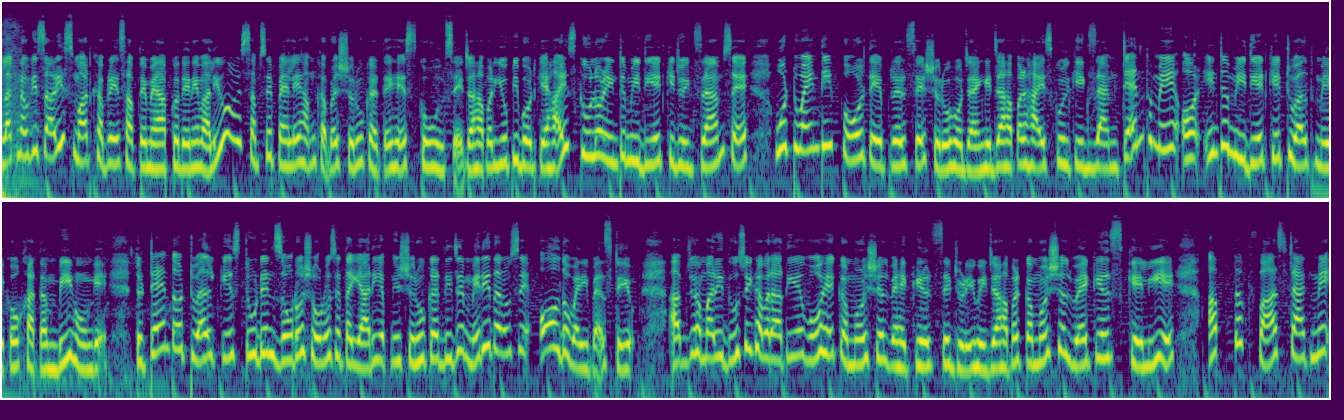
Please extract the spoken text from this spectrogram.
लखनऊ की सारी स्मार्ट खबरें इस हफ़्ते में आपको देने वाली हूँ और सबसे पहले हम खबर शुरू करते हैं स्कूल से, जहाँ पर यूपी बोर्ड के हाई स्कूल और इंटरमीडिएट की जो एग्ज़ाम्स है, वो ट्वेंटी अप्रैल से शुरू हो जाएँगे, जहाँ पर हाई स्कूल की एग्ज़ाम टेंथ में और इंटरमीडिएट के ट्वेल्थ में को खत्म भी होंगे। तो टेंथ और ट्वेल्थ के स्टूडेंट जोरों शोरों से तैयारी अपनी शुरू कर दीजिए। मेरी तरफ़ से all the very best you अब जो हमारी दूसरी खबर आती है, वो है कमर्शियल व्हीकल्स से जुड़ी हुई, जहाँ पर कमर्शियल व्हीकल्स के लिए अब तक फास्ट टैग में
